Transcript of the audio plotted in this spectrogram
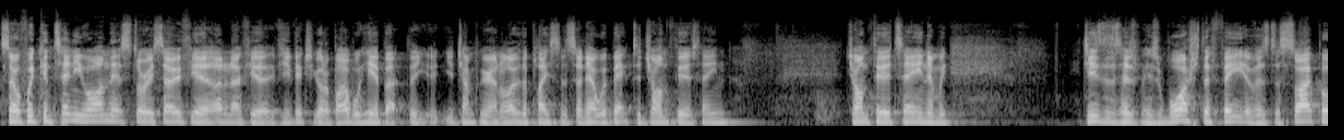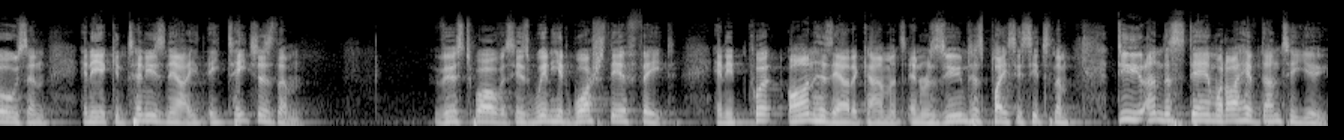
So if we continue on that story, so if you, I don't know if, you, if you've actually got a Bible here, but the, you're jumping around all over the place. And so now we're back to John 13. John 13, and we, Jesus has, has washed the feet of his disciples and, and he continues now, he, he teaches them. Verse 12, it says, When he had washed their feet and he'd put on his outer garments and resumed his place, he said to them, Do you understand what I have done to you?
